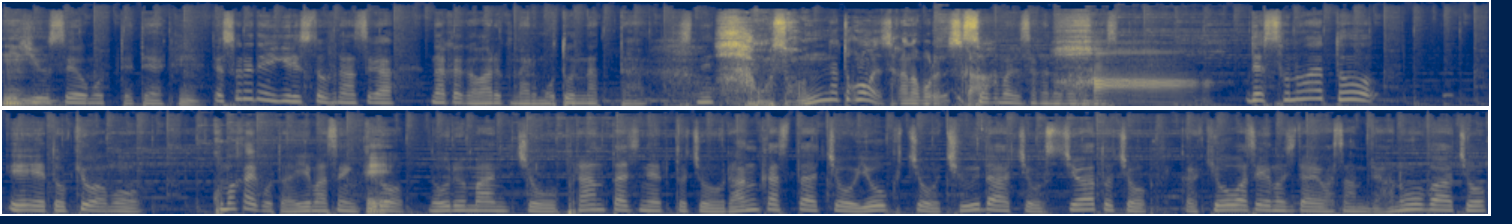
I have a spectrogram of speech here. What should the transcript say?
二重性を持ってて、うんうんでそれでイギリスとフランスが仲が悪くなる元になったんですね。はあ、もうそんなところまで遡るんですか？そこまで遡るんです。はあ。でその後、えー、と今日はもう細かいことは言えませんけど、ノルマン朝、プランタジネット朝、ランカスター朝、ヨーク朝、チューダー朝、スチュアート朝、から共和制の時代を挟んでハノーバー朝、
